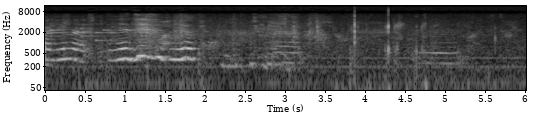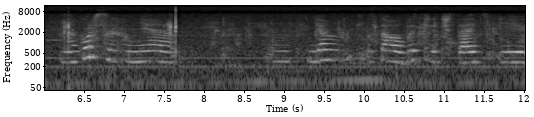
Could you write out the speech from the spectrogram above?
Полина, мне 10 лет. На курсах мне я стала быстро читать и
